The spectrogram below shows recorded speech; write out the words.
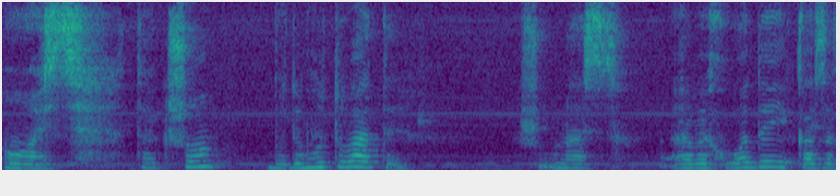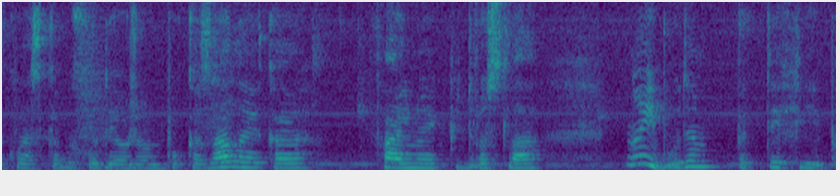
Ось, так що будемо готувати. Що у нас е, виходить, яка закваска виходить, я вже вам показала, яка файно як підросла. Ну і будемо пекти хліб.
